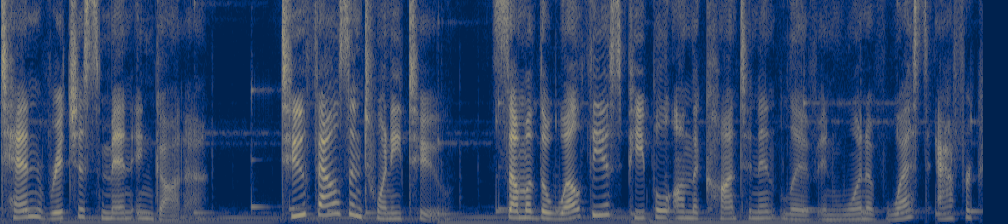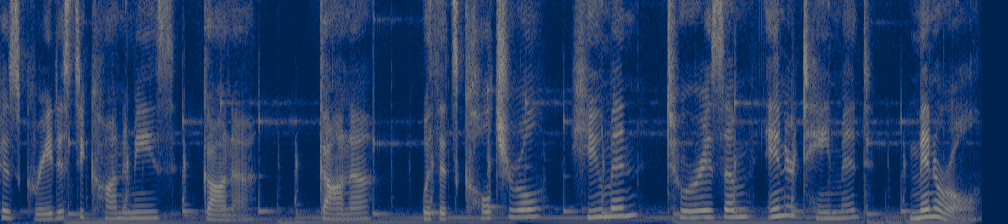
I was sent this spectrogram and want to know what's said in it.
10 Richest Men in Ghana. 2022. Some of the wealthiest people on the continent live in one of West Africa's greatest economies, Ghana. Ghana, with its cultural, human, tourism, entertainment, mineral,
